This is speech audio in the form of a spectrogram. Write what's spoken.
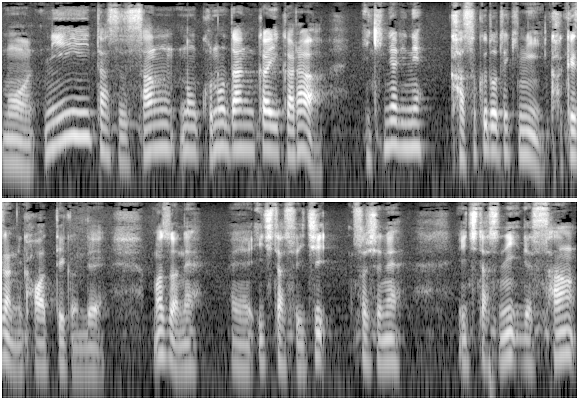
もう 2+3 のこの段階からいきなりね加速度的に掛け算に変わっていくんでまずはね、えー、1たす1そしてね1たす2で3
